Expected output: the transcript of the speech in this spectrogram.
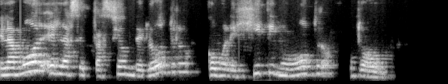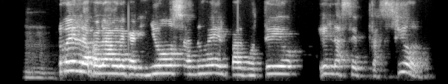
el amor es la aceptación del otro como legítimo otro junto a uno. No es la palabra cariñosa, no es el palmoteo, es la aceptación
